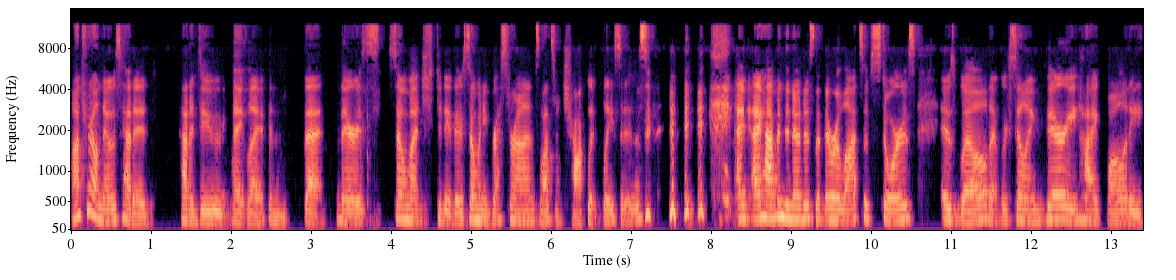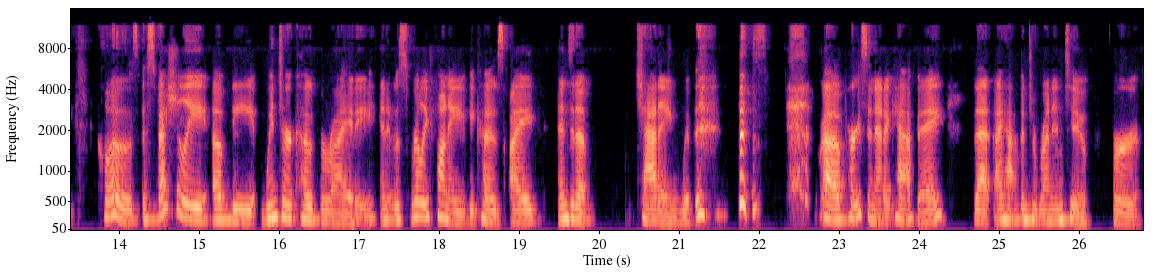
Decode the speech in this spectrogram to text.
Montreal knows how to how to do nightlife and that there's so much to do. There's so many restaurants, lots of chocolate places. I, I happened to notice that there were lots of stores as well that were selling very high quality clothes, especially of the winter coat variety. And it was really funny because I ended up chatting with this uh, person at a cafe that I happened to run into for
